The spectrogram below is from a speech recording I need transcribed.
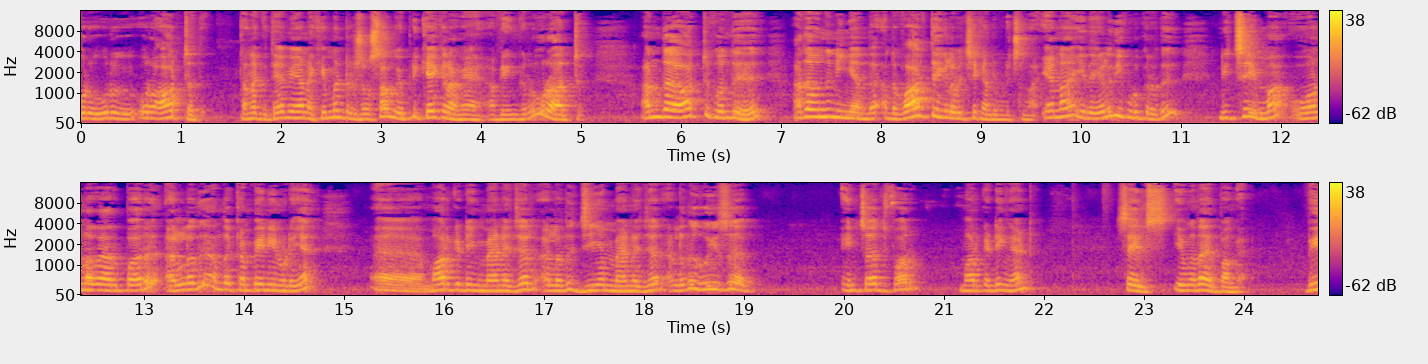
ஒரு ஒரு ஒரு ஆர்ட் அது. தனக்கு தேவையான ஹியூமன் ரிசோர்ஸை அவங்க எப்படி கேட்குறாங்க அப்படிங்கிறது ஒரு ஆர்ட். அந்த ஆர்ட்டுக்கு வந்து அதை வந்து நீங்கள் அந்த அந்த வார்த்தைகளை வச்சு கண்டுபிடிச்சிடலாம். ஏன்னா இதை எழுதி கொடுக்கறது நிச்சயமாக ஓனராக இருப்பார் அல்லது அந்த கம்பெனியினுடைய மார்க்கெட்டிங் மேனேஜர் அல்லது ஜிஎம் மேனேஜர் அல்லது who is a in-charge for marketing and sales இவங்க தான் இருப்பாங்க. We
